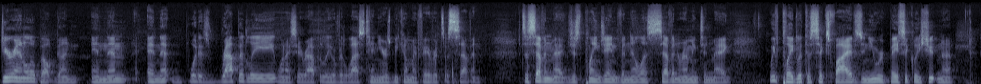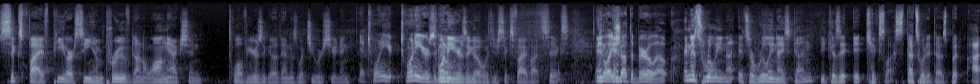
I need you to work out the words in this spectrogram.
deer, antelope, elk gun, and then and that what is rapidly, when I say rapidly, over the last ten years, become my favorite. It's a seven. It's a seven mag, just plain Jane vanilla seven Remington mag. We've played with the six fives, and you were basically shooting a six five PRC improved on a long action 12 years ago. Then is what you were shooting. Yeah, 20, 20 years ago. 20 years ago with your six five aught six. And, Until I and- shot the barrel out. and it's really ni- it's a really nice gun because it, it kicks less. That's what it does. But I,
